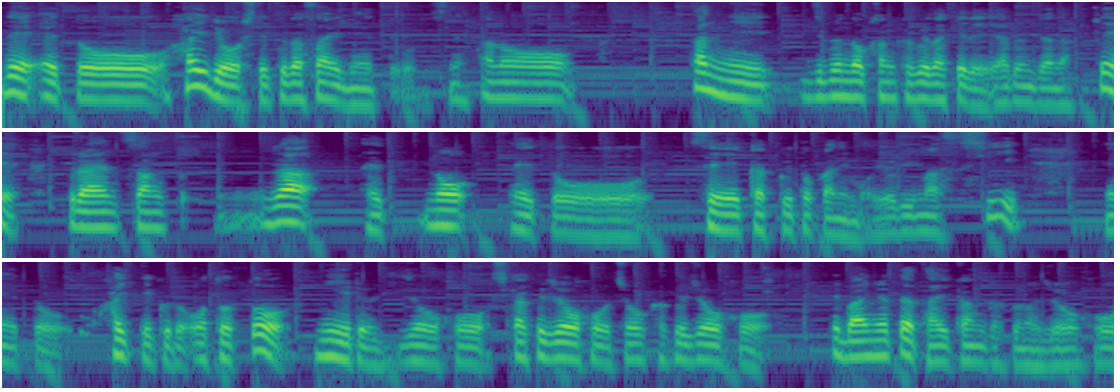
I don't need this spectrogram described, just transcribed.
で、えっと、配慮してくださいねってことですね。あの、単に自分の感覚だけでやるんじゃなくて、クライアントさんが、えの、えっと、性格とかにもよりますし、えっと、入ってくる音と見える情報、視覚情報、聴覚情報、で場合によっては体感覚の情報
